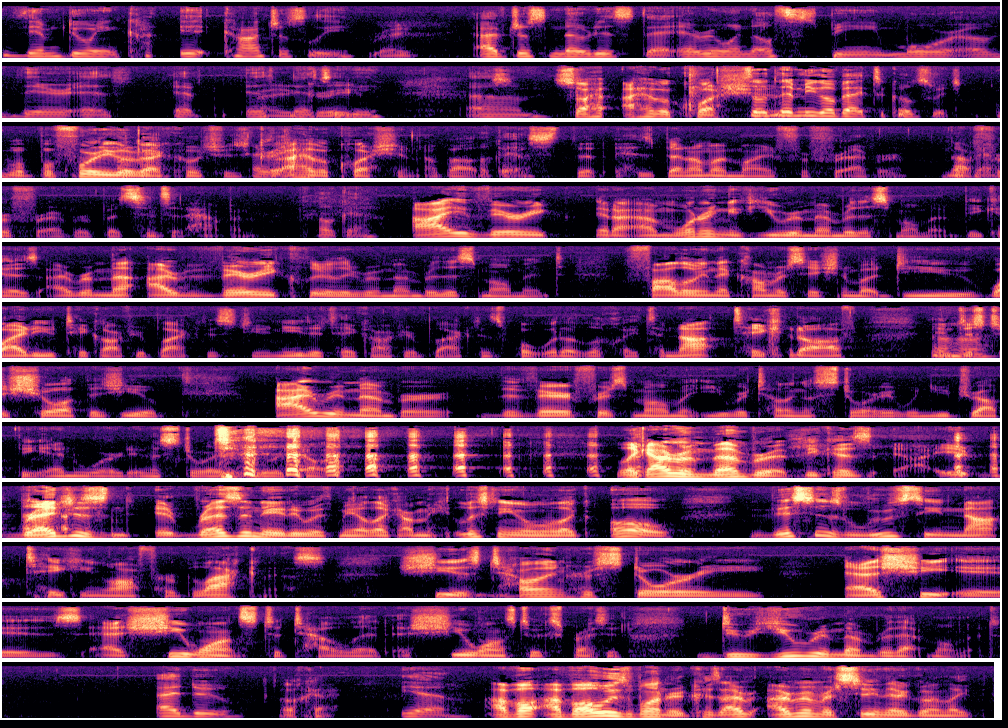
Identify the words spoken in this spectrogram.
them doing co- it consciously. right I've just noticed that everyone else is being more of their eth- eth- agree. ethnicity. Um, so I, I have a question so let me go back to code switch. Well, before you go Okay. back, 'cause All I right. have a question about Okay. this that has been on my mind for forever. Not Okay. for forever, but since it happened. Okay. I very, and I, I'm wondering if you remember this moment because I rem- I very clearly remember this moment following that conversation about do you, why do you take off your blackness? Do you need to take off your blackness? What would it look like to not take it off and just Uh-huh. to show up as you? I remember the very first moment you were telling a story when you dropped the N word in a story that you were telling. like I remember it because it regis- it resonated with me. Like I'm listening and I'm like, oh, this is Lucy not taking off her blackness. She is mm-hmm. telling her story as she is, as she wants to tell it, as she wants to express it. Do you remember that moment? I do. Okay. Yeah. I've I've always wondered because I I remember sitting there going like,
